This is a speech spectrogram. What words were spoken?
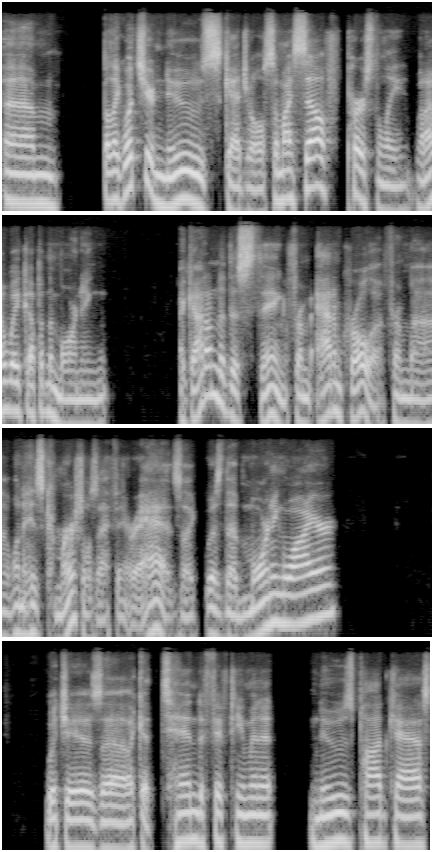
Um, but like, what's your news schedule? So myself personally, when I wake up in the morning, I got onto this thing from Adam Carolla from uh, one of his commercials, I think, or ads. Like, was the Morning Wire, which is uh, like a 10 to 15 minute news podcast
